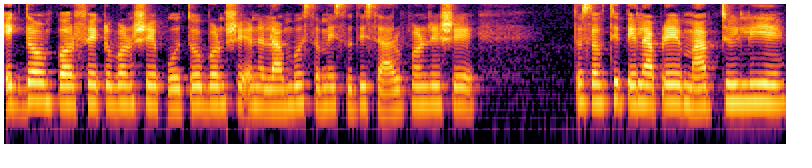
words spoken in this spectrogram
એકદમ પરફેક્ટ બનશે, પોચો બનશે અને લાંબો સમય સુધી સારું પણ રહેશે. તો સૌથી પહેલાં આપણે માપ જોઈ લઈએ.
